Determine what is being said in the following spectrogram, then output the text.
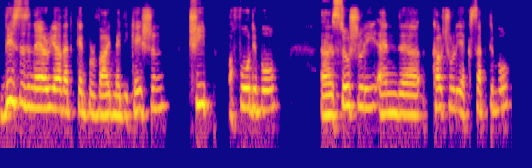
This is an area that can provide medication, cheap, affordable, uh, socially and uh, culturally acceptable.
